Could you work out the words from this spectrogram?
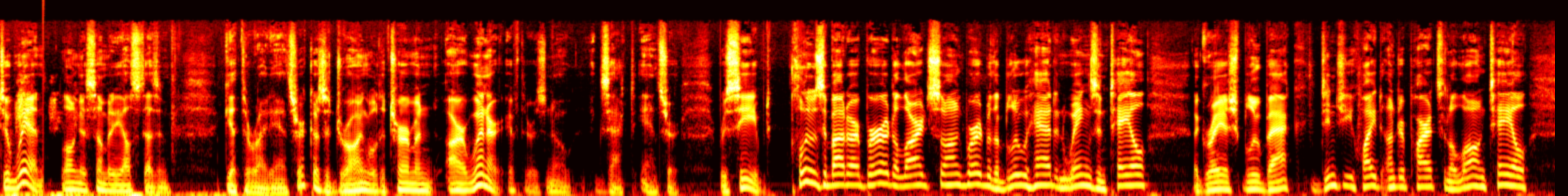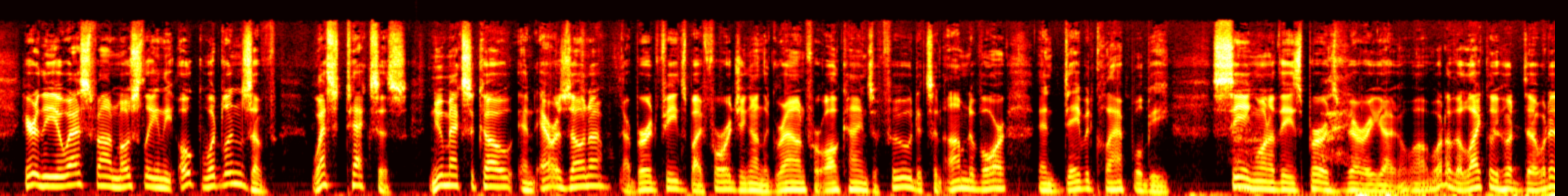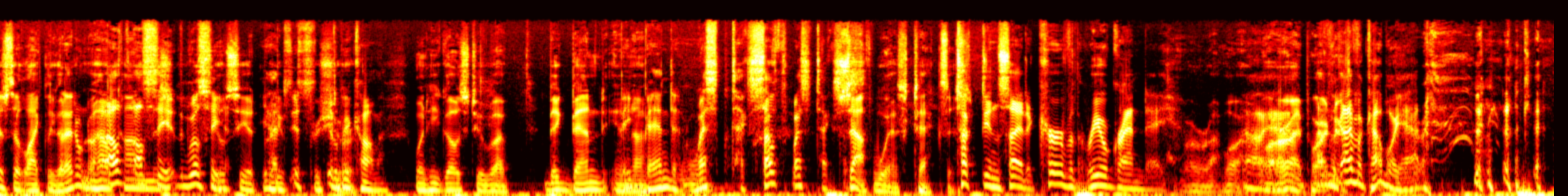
to win, as long as somebody else doesn't get the right answer, because a drawing will determine our winner if there is no exact answer received. Clues about our bird a large songbird with a blue head and wings and tail, a grayish blue back, dingy white underparts, and a long tail. Here in the U.S., found mostly in the oak woodlands of West Texas, New Mexico, and Arizona. Our bird feeds by foraging on the ground for all kinds of food. It's an omnivore, and David Clapp will be seeing one of these birds very uh, well. What are the likelihood? Uh, what is the likelihood? I don't know how I'll, common. I'll see it. We'll see You'll it. see it Yeah, pretty, it's- it's- for sure. it'll be common. when he goes to uh, Big Bend in Big uh, Bend in West Texas, Southwest Texas, Southwest Texas. tucked inside a curve of the Rio Grande. All right, well, Oh, all yeah. right, partner. I have a cowboy hat.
